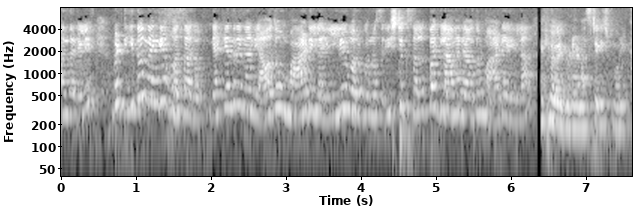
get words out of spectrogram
ಅಂತ ಹೇಳಿ. ಬಟ್ ಇದು ನನಗೆ ಹೊಸದು. ಯಾಕೆಂದ್ರೆ ನಾನು ಯಾವುದೂ ಮಾಡಿಲ್ಲ ಇಲ್ಲಿವರೆಗೂ. ಇಷ್ಟಕ್ಕೆ ಸ್ವಲ್ಪ ಗ್ಲಾಮರ್ ಯಾವುದೂ ಮಾಡೇ ಇಲ್ಲ. ಹೇಳಿಬಿಡೋಣ ಸ್ಟೇಜ್ ಮೂಲಕ.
